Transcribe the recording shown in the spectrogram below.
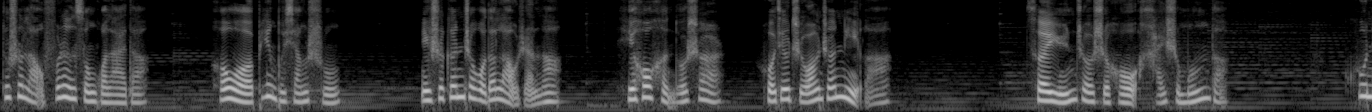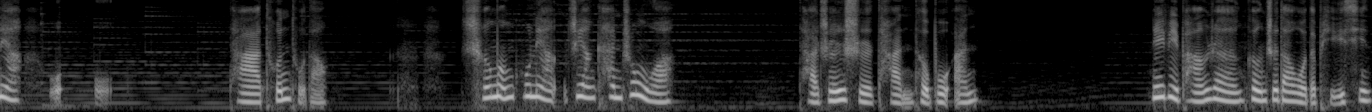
都是老夫人送过来的，和我并不相熟。你是跟着我的老人了，以后很多事儿我就指望着你了。”翠云这时候还是懵的。姑娘，我我，她吞吐道：“承蒙姑娘这样看重我，她真是忐忑不安。你比旁人更知道我的脾性，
